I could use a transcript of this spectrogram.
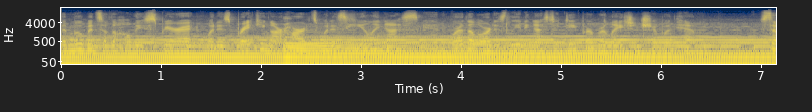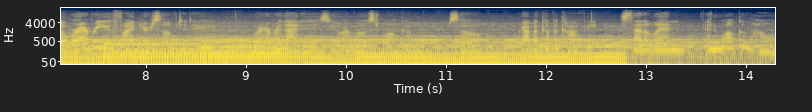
the movements of the Holy Spirit, what is breaking our hearts, what is healing us, and where the Lord is leading us to deeper relationship with Him. So, wherever you find yourself today, wherever that is, you are most welcome. So, grab a cup of coffee, settle in, and welcome home.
